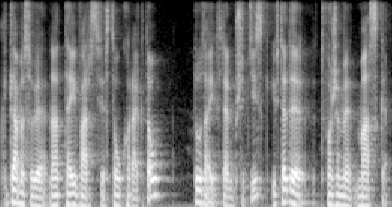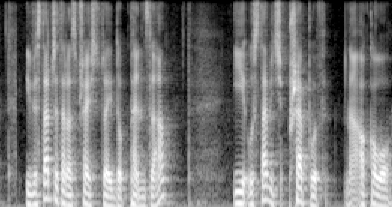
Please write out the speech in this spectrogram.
klikamy sobie na tej warstwie z tą korektą, tutaj w ten przycisk i wtedy tworzymy maskę. I wystarczy teraz przejść tutaj do pędzla i ustawić przepływ na około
